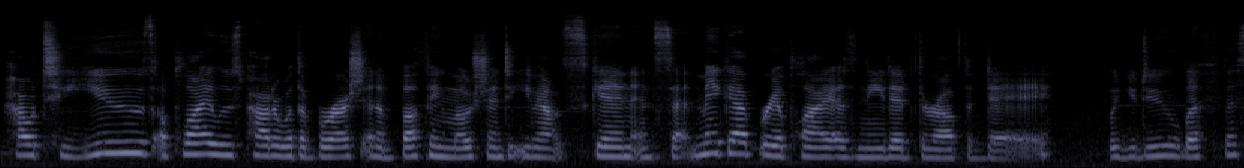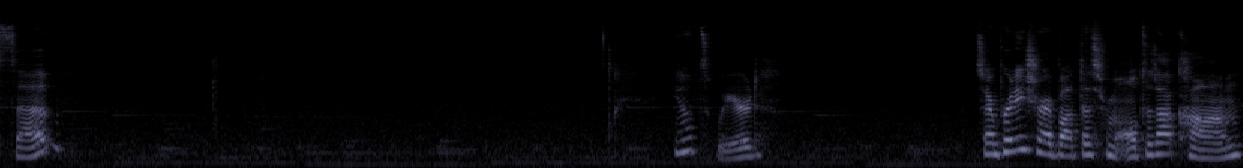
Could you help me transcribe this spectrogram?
How to use. Apply loose powder with a brush in a buffing motion to even out skin and set makeup. Reapply as needed throughout the day. You do lift this up. You know, it's weird. So I'm pretty sure I bought this from Ulta.com.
